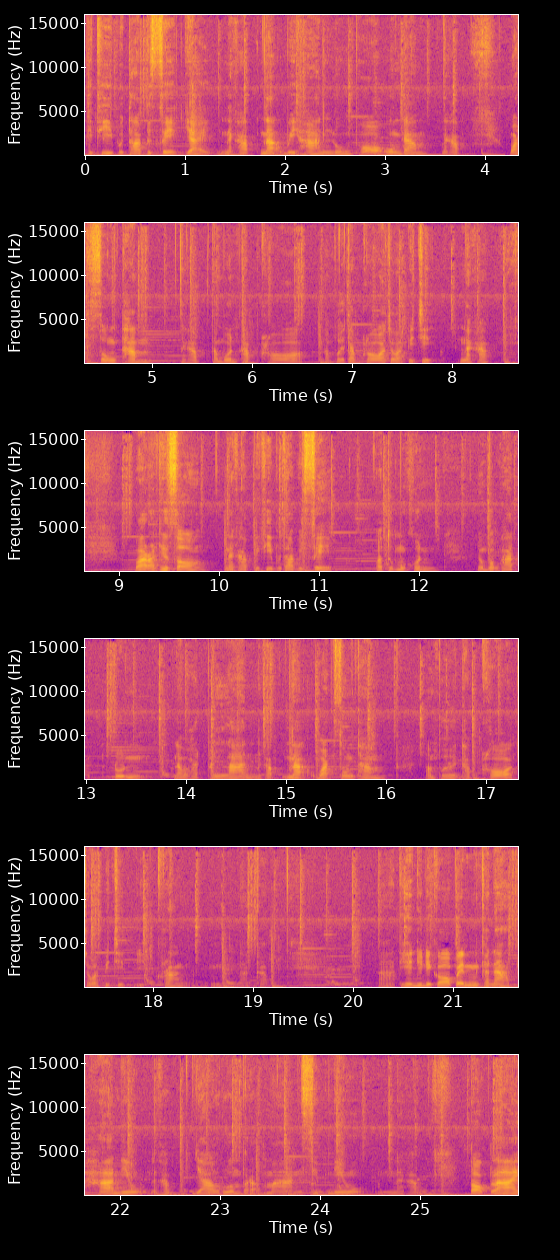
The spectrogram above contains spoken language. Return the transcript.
พิธีพุทธาพิเศษใหญ่นะครับ ณวิหารหลวงพ่อองค์ดำนะครับ วัดทรงธรรมนะครับตำบลทับคล้ออำเภอทับคล้อจังหวัดพิจิตรนะครับ วาระที่2นะครับพิธีพุทธาพิเศษ วัตถุมงคลหลวงพ่อพัดรุ่นนวพัฒพันล้านนะครับณวัดทรงธรรมอำเภอทับคล้อจังหวัดพิจิตรอีกครั้งนะครับที่เห็นอยู่นี่ก็เป็นขนาด 5 นิ้วนะครับยาวรวมประมาณ 10 นิ้วนะครับตอกลาย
